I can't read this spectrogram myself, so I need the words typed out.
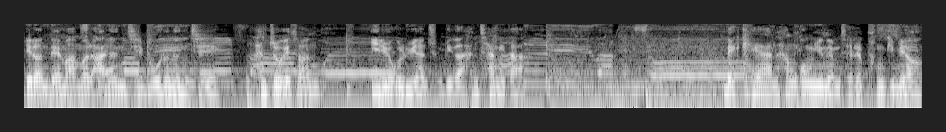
이런 내 마음을 아는지 모르는지 한쪽에선 이륙을 위한 준비가 한창이다. 매캐한 항공유 냄새를 풍기며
